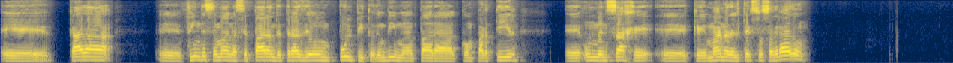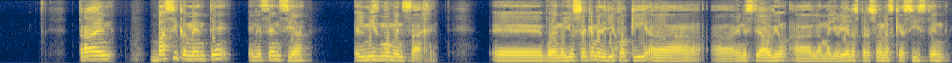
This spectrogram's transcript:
eh, cada eh, fin de semana se paran detrás de un púlpito, de un bima, para compartir un mensaje que emana del texto sagrado, traen básicamente en esencia el mismo mensaje. Eh, bueno, yo sé que me dirijo aquí en este audio a la mayoría de las personas que asisten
